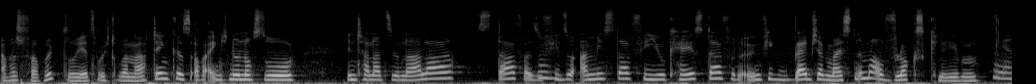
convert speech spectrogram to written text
Aber es ist verrückt, so jetzt, wo ich drüber nachdenke, ist auch eigentlich nur noch so internationaler Stuff, also Mhm. viel so Ami-Stuff, viel UK-Stuff und irgendwie bleibe ich am meisten immer auf Vlogs kleben. Ja.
